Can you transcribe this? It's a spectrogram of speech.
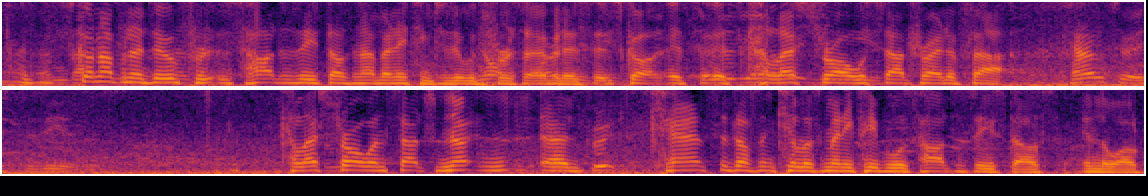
It's, it's got nothing to do with heart disease. Doesn't have anything to do with preservatives. It's got it's it's cholesterol with saturated fat. cancerous diseases. Cholesterol and such. No, uh, fruits. cancer doesn't kill as many people as heart disease does in the world.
